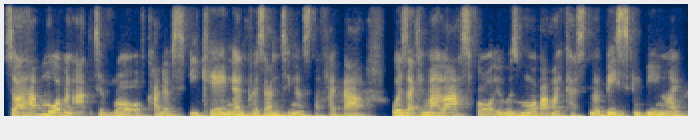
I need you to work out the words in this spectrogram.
So I have more of an active role of kind of speaking and presenting and stuff like that. Whereas like in my last role, it was more about my customer basically being like,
